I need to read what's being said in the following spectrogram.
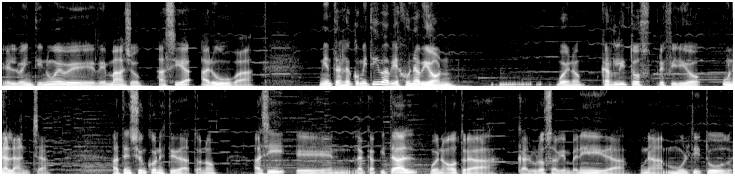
el 29 de mayo hacia Aruba. Mientras la comitiva viajó en avión, mm, bueno, Carlitos prefirió una lancha. Atención con este dato, ¿no? Allí en la capital, bueno, otra calurosa bienvenida, una multitud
